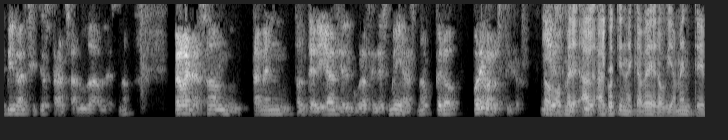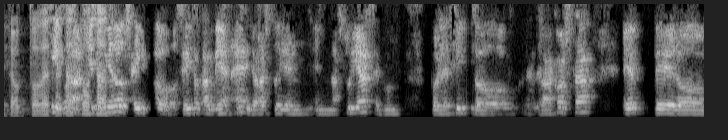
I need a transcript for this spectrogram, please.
viva en sitios tan saludables, ¿no? Pero bueno, son también tonterías y recuperaciones mías, ¿no? Pero por ahí van los tiros. No, hombre, algo tiene que haber, obviamente. Todas esas cosas. Se hizo, se hizo también, ¿eh? Yo ahora estoy en, en Asturias, en un pueblecito de la costa, eh, pero,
